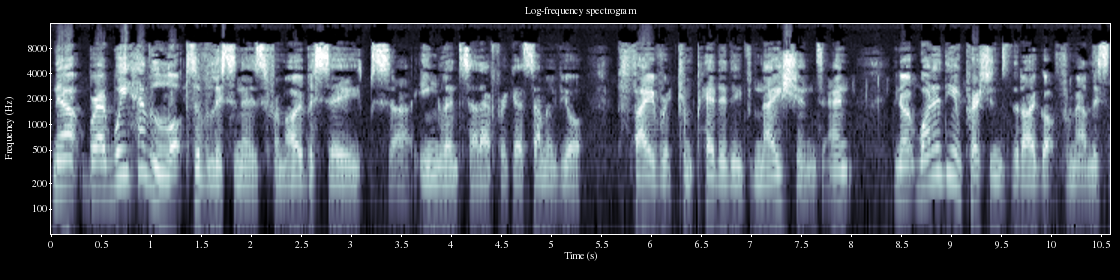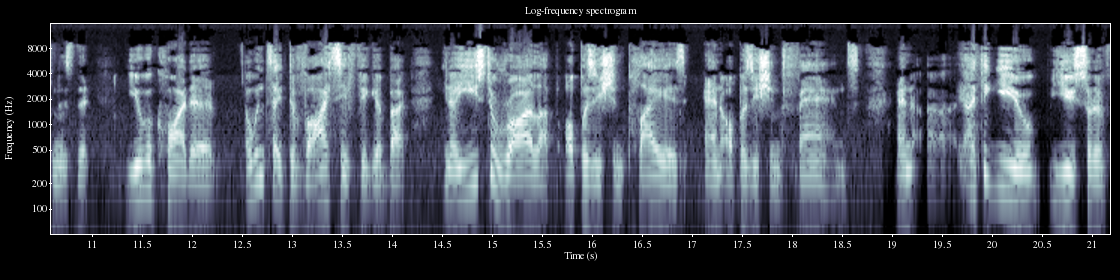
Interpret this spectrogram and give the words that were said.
Now, Brad, we have lots of listeners from overseas, uh, England, South Africa, some of your favourite competitive nations. And, you know, one of the impressions that I got from our listeners that you were quite a, I wouldn't say divisive figure, but, you know, you used to rile up opposition players and opposition fans. And uh, I think you, you sort of,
